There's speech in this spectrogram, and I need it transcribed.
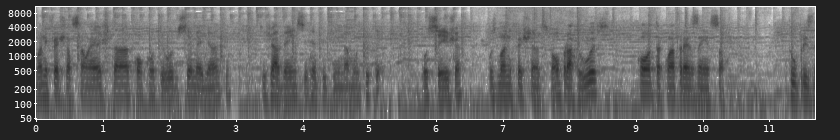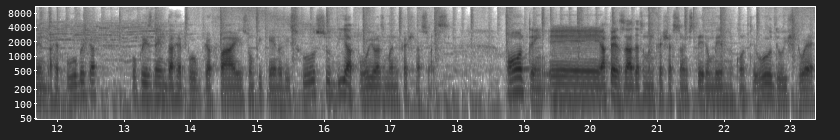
Manifestação esta com conteúdo semelhante que já vem se repetindo há muito tempo. Ou seja, os manifestantes vão para as ruas, conta com a presença do presidente da República. O presidente da República faz um pequeno discurso de apoio às manifestações. Ontem, eh, apesar das manifestações terem o mesmo conteúdo, isto é,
